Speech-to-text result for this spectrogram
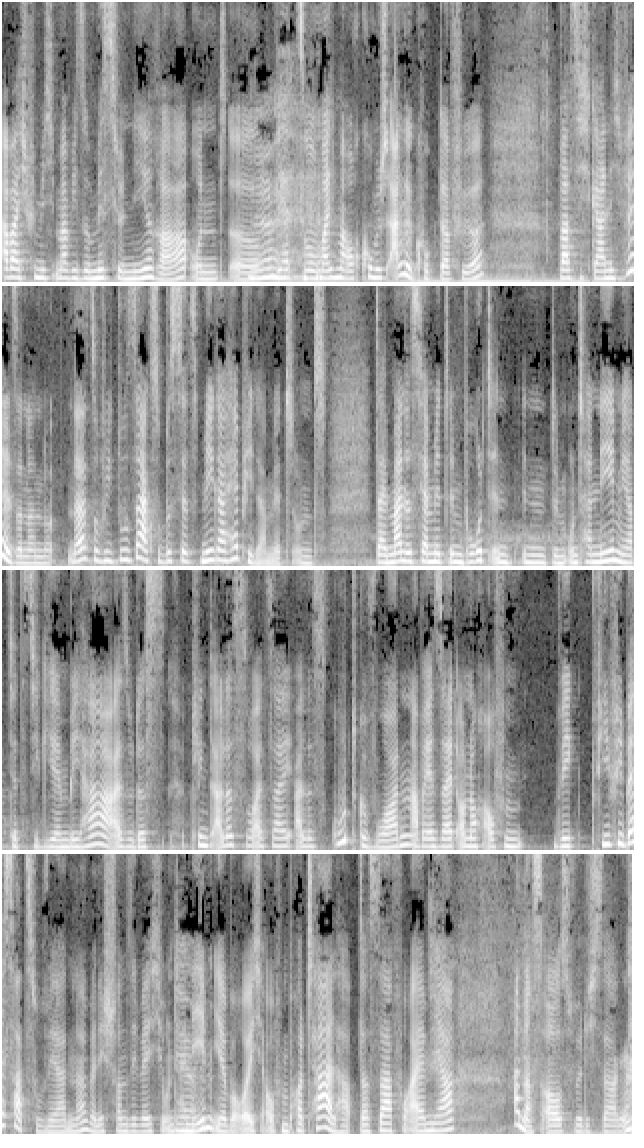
Aber ich fühle mich immer wie so Missionierer und äh, ja. die hat so manchmal auch komisch angeguckt dafür, was ich gar nicht will, sondern, ne, so wie du sagst, du bist jetzt mega happy damit und dein Mann ist ja mit im Boot in, in dem Unternehmen, ihr habt jetzt die GmbH, also das klingt alles so, als sei alles gut geworden, aber ihr seid auch noch auf dem Weg, viel, viel besser zu werden, ne? wenn ich schon sehe, welche Unternehmen ja. ihr bei euch auf dem Portal habt. Das sah vor einem Jahr anders aus, würde ich sagen.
